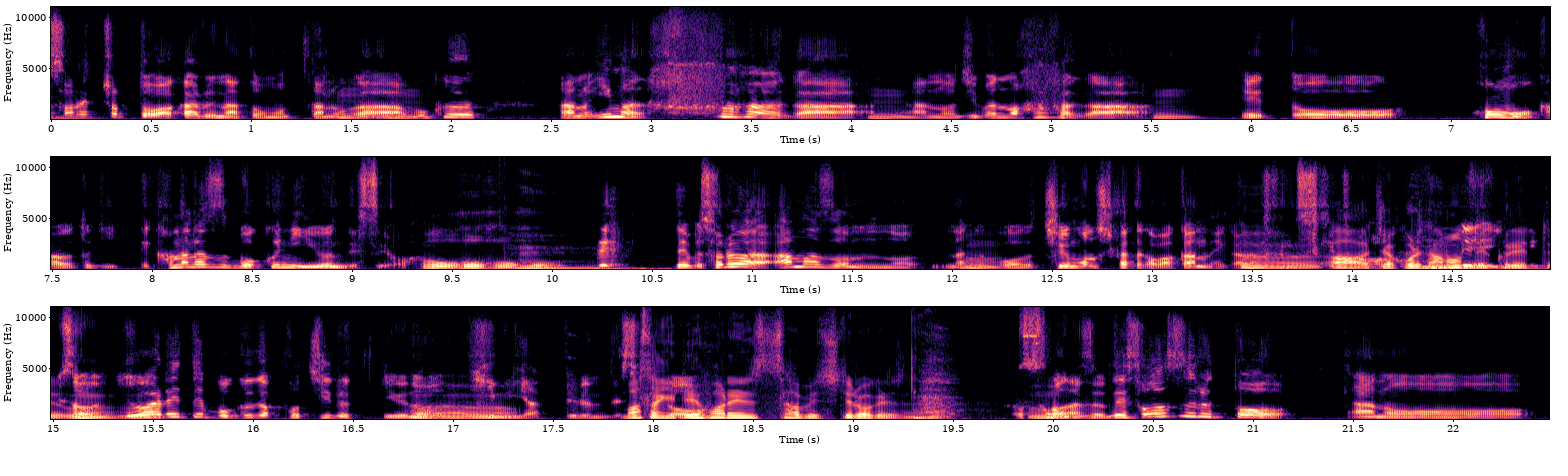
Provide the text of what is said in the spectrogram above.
それちょっとわかるなと思ったのが、僕、あの、今、母が、うん。あの、自分の母が、うん。えっと、本を買うときって必ず僕に言うんですよ。ほうほうほうほう。で、で、それは Amazon のなんかこう、注文の仕方がわかんないからなんですけど、うん。あじゃあこれ頼んでくれって。そう、うんうん。言われて僕がポチるっていうのを日々やってるんですけど、まさにレファレンスサービスしてるわけですね。そうなんですよ。で、そうすると、あのー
